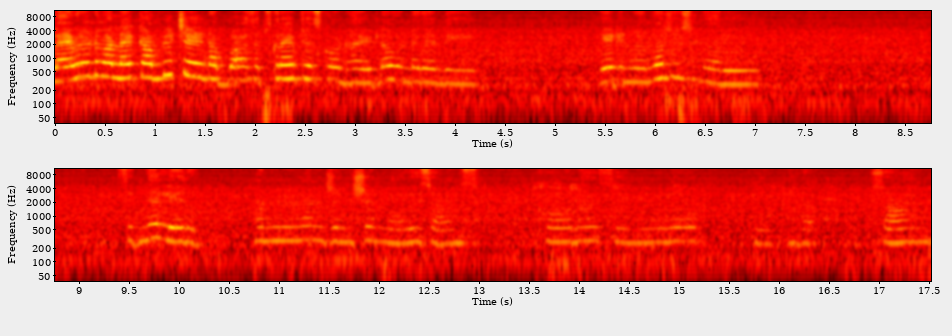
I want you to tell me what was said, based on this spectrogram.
లైవ్లో ఉండి లైక్ కంప్లీట్ చేయండి అబ్బా సబ్స్క్రైబ్ చేసుకోండి హైట్లో ఉండదండి ఎయిటీన్ మెంబర్స్ చూస్తున్నారు. సిగ్నల్ లేదు. హనుమాన్ జంక్షన్ మూవీ సాంగ్స్ కోనసీమలో పుట్టిన సాంగ్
